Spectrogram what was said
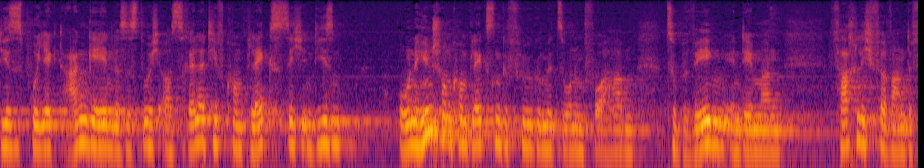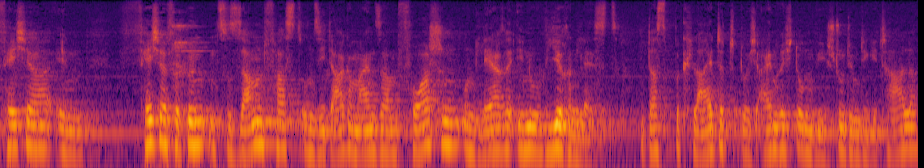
dieses Projekt angehen. Das ist durchaus relativ komplex, sich in diesem ohnehin schon komplexen Gefüge mit so einem Vorhaben zu bewegen, indem man fachlich verwandte Fächer in Fächerverbünden zusammenfasst und sie da gemeinsam forschen und Lehre innovieren lässt. Und das begleitet durch Einrichtungen wie Studium Digitale,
